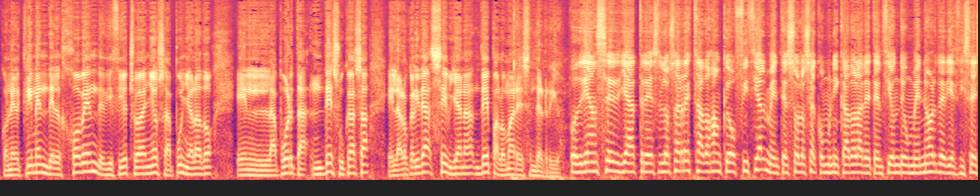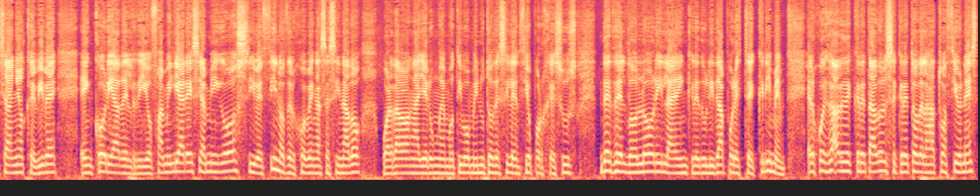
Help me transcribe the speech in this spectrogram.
con el crimen del joven de 18 años apuñalado en la puerta de su casa en la localidad sevillana de Palomares del Río. Podrían ser ya tres los arrestados, aunque oficialmente solo se ha comunicado la detención de un menor de 16 años que vive en Coria del Río. Familiares y amigos y vecinos del joven asesinado guardaban ayer un emotivo minuto de silencio por Jesús desde el dolor y la incredulidad por este crimen. El juez ha decretado el secreto de las actuaciones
